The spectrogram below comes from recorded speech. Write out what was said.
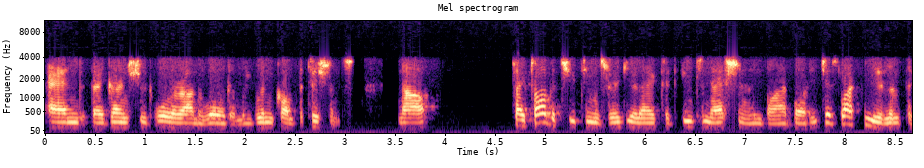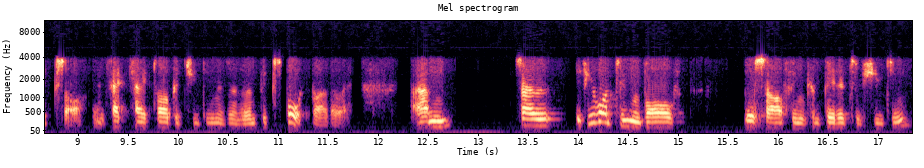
and they go and shoot all around the world and we win competitions. Now, clay target shooting is regulated internationally by a body just like the Olympics are. In fact, clay target shooting is an Olympic sport, by the way. Um, so if you want to involve yourself in competitive shooting,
